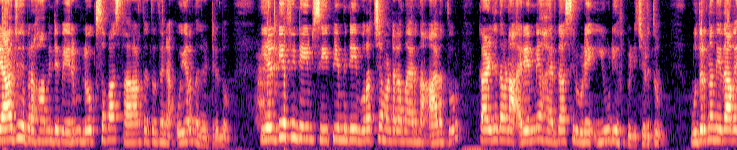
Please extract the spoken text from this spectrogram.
രാജു എബ്രഹാമിന്റെ പേരും ലോക്സഭാ സ്ഥാനാർത്ഥിത്വത്തിന് ഉയർന്നു കേട്ടിരുന്നു. എൽ ഡി എഫിന്റെയും സി പി എമ്മിന്റെയും ഉറച്ച മണ്ഡലമായിരുന്ന ആലത്തൂർ കഴിഞ്ഞ തവണ രമ്യ ഹരിദാസിലൂടെ യു ഡി എഫ് പിടിച്ചെടുത്തു. മുതിർന്ന നേതാവ്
